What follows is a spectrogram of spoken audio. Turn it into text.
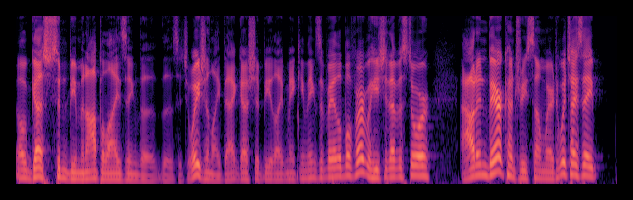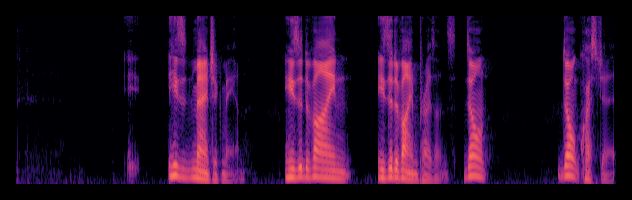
oh, Gus shouldn't be monopolizing the the situation like that. Gus should be like making things available for everyone. He should have a store out in Bear Country somewhere. To which I say, he's a magic man. He's a divine. He's a divine presence. Don't don't question it.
